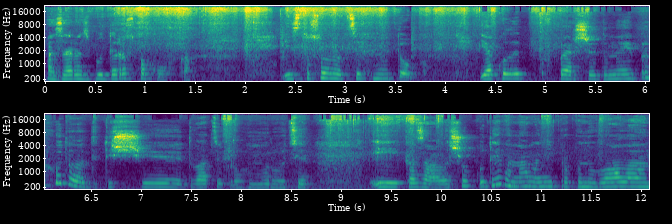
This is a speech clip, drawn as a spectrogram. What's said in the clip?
А зараз буде розпаковка. І стосовно цих ниток, я коли вперше до неї приходила у 2022 році і казала, що куди вона мені пропонувала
